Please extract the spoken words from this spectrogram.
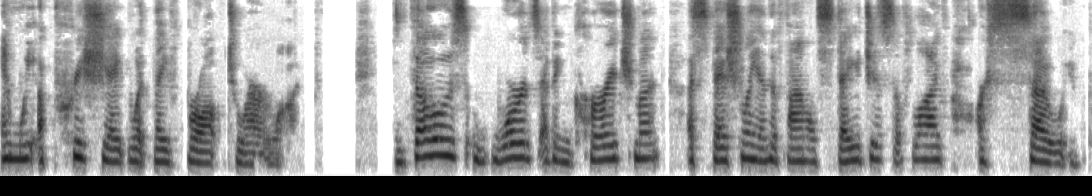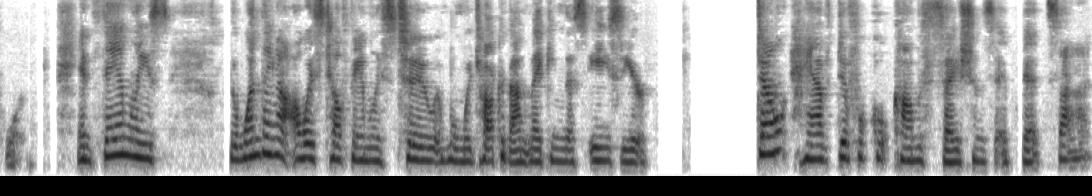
and we appreciate what they've brought to our life those words of encouragement, especially in the final stages of life, are so important. And families, the one thing I always tell families too, when we talk about making this easier, don't have difficult conversations at bedside.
